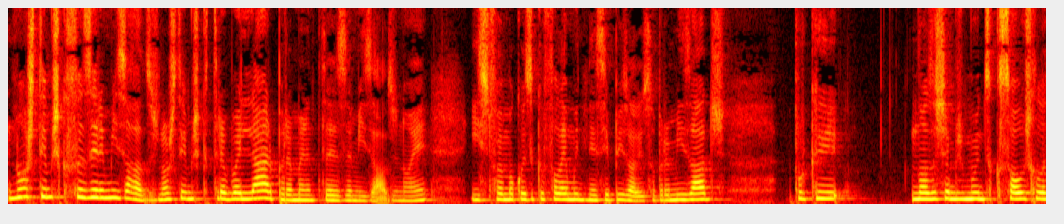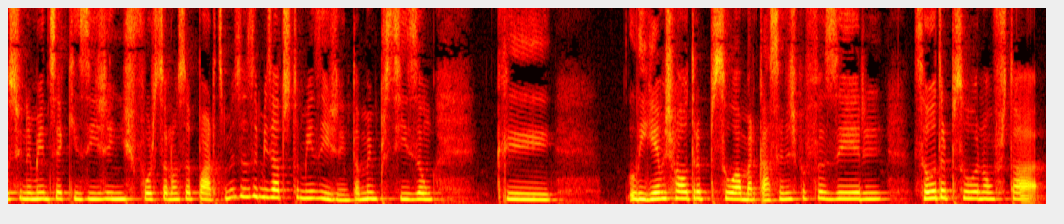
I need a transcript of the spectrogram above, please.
nós temos que fazer amizades, nós temos que trabalhar para manter as amizades, não é? Isto foi uma coisa que eu falei muito nesse episódio sobre amizades, porque nós achamos muito que só os relacionamentos é que exigem esforço da nossa parte, mas as amizades também exigem, também precisam que liguemos para a outra pessoa a marcar cenas para fazer. Se a outra pessoa não está.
